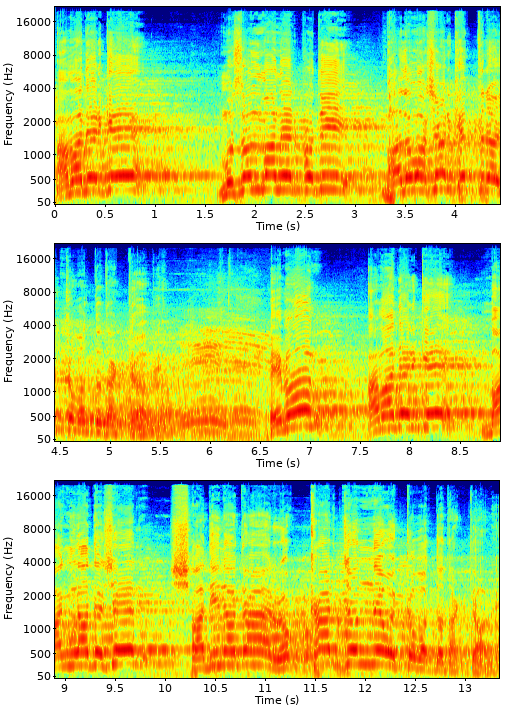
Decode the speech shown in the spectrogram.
আমাদেরকে মুসলমানের প্রতি ভালোবাসার ক্ষেত্রে ঐক্যবদ্ধ থাকতে হবে। এবং আমাদেরকে বাংলাদেশের স্বাধীনতা রক্ষার জন্য ঐক্যবদ্ধ থাকতে হবে।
